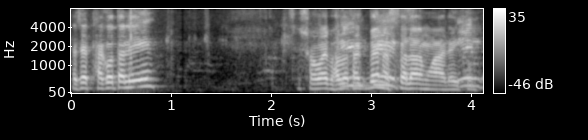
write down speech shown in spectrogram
আচ্ছা থাকো তাহলে। সবাই ভালো থাকবেন আসসালামু আলাইকুম।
